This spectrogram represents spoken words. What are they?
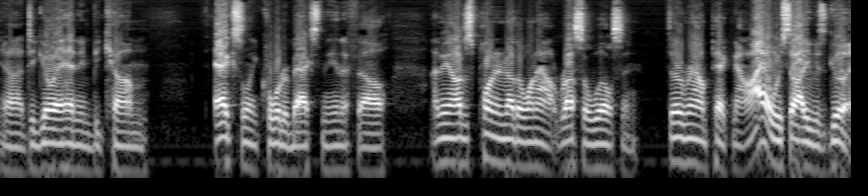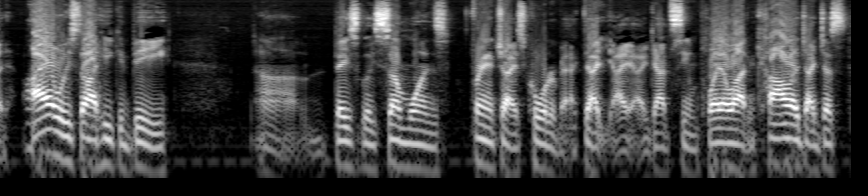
uh, to go ahead and become excellent quarterbacks in the NFL. I mean, I'll just point another one out Russell Wilson, third round pick. Now, I always thought he was good. I always thought he could be uh, basically someone's franchise quarterback. I, I, I, got to see him play a lot in college. I just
